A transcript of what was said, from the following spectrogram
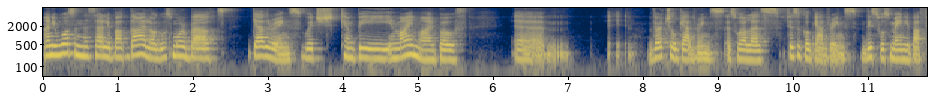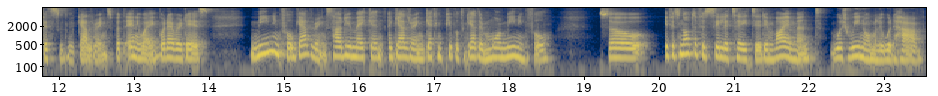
and it wasn't necessarily about dialogue, it was more about gatherings, which can be, in my mind, both um, virtual gatherings as well as physical gatherings. This was mainly about physical gatherings, but anyway, whatever it is, meaningful gatherings. How do you make a, a gathering, getting people together, more meaningful? So, if it's not a facilitated environment, which we normally would have,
